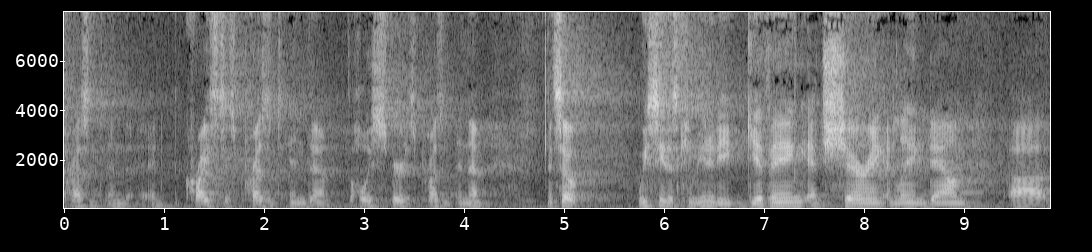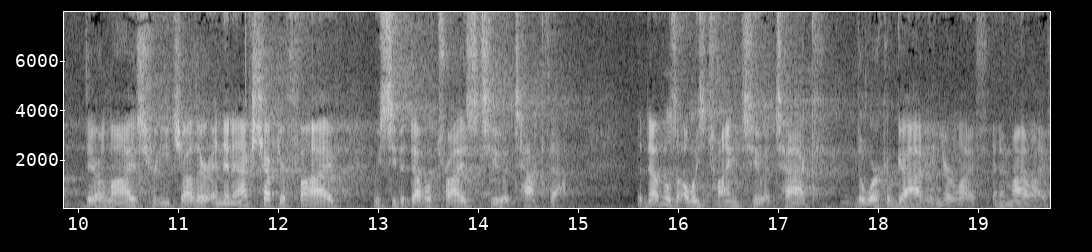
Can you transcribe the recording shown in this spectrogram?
present in and Christ is present in them. The Holy Spirit is present in them. And so we see this community giving and sharing and laying down uh, their lives for each other. And then Acts chapter 5, we see the devil tries to attack that. The devil is always trying to attack the work of God in your life and in my life.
